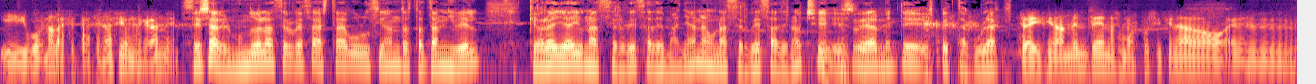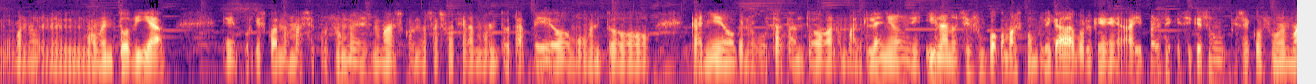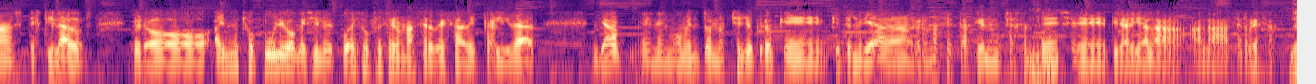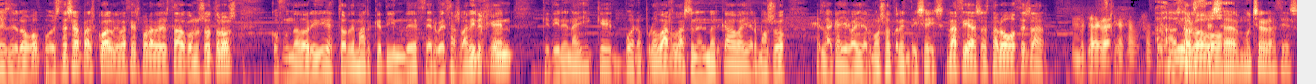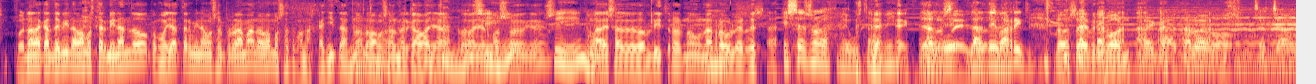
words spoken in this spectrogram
Y bueno, la aceptación ha sido muy grande. César, el mundo de la cerveza está evolucionando hasta tal nivel que ahora ya hay una cerveza de mañana, una cerveza de noche. Es realmente espectacular. Tradicionalmente nos hemos posicionado en el, bueno, en el momento día, eh, porque es cuando más se consume, es más cuando se asocia al momento tapeo, momento cañeo, que nos gusta tanto a los madrileños, y, y la noche es un poco más complicada, porque ahí parece que sí que, son, que se consumen más destilados, pero hay mucho público que si le puedes ofrecer una cerveza de calidad, ya en el momento noche yo creo que, que tendría gran aceptación y mucha gente se tiraría a la, a la cerveza. Desde luego, pues César Pascual, gracias por haber estado con nosotros, cofundador y director de marketing de Cervezas La Virgen, que tienen allí que, bueno, probarlas en el mercado Vallehermoso, en la calle Vallehermoso 36. Gracias, hasta luego, César. Muchas gracias a vosotros. Hasta luego. César, muchas gracias. Pues nada, Cantevila, vamos terminando. Como ya terminamos el programa, nos vamos a tomar unas cañitas, ¿no? Nos vamos al mercado cañitas, Valle- ¿no? Vallehermoso. Sí, ¿eh? sí, ¿no? Una de esas de dos litros, ¿no? Una Mm. roller de esas. Esas son las que me gustan a mí. ya lo de, sé. ya de sé. barril. Lo sé, bribón. Venga, hasta luego. Chao, chao.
